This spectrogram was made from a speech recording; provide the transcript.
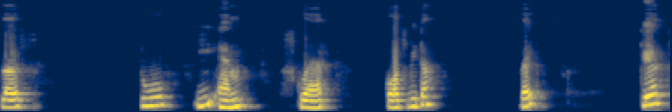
plus 2EM square cos beta right? Clear?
